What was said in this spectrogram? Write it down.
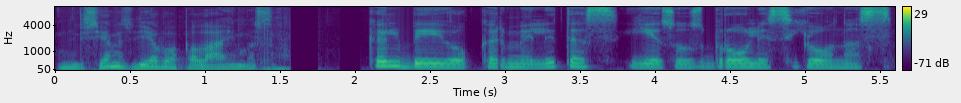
visiems Dievo palaimas. Kalbėjo karmelitas Jėzaus brolis Jonas.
